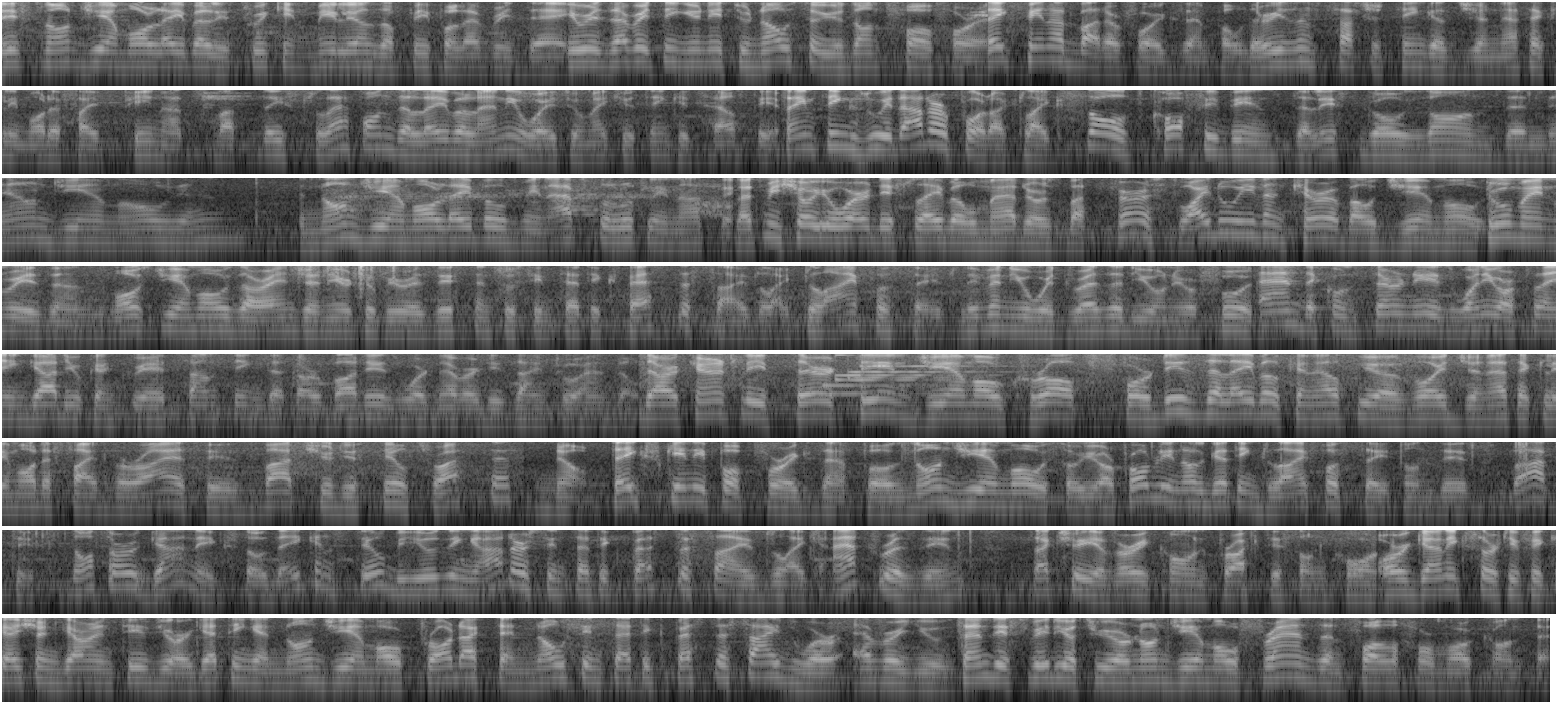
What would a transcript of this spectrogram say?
This non-GMO label is tricking millions of people every day. Here is everything you need to know so you don't fall for it. Take peanut butter for example. There isn't such a thing as genetically modified peanuts, but they slap on the label anyway to make you think it's healthier. Same things with other products like salt, coffee beans, the list goes on. The non-GMO... The non-GMO labels mean absolutely nothing. Let me show you where this label matters, but first, why do we even care about GMOs? Two main reasons. Most GMOs are engineered to be resistant to synthetic pesticides like glyphosate, leaving you with residue on your food. And the concern is when you are playing God, you can create something that our bodies were never designed to handle. There are currently 13 GMO crops. For this, the label can help you avoid genetically modified varieties, but should you still trust it? No. Take Skinny Pop, for example, non-GMO, so you're probably not getting glyphosate on this, but it's it's not organic, so they can still be using other synthetic pesticides like atrazine. It's actually a very common practice on corn. Organic certification guarantees you are getting a non-GMO product and no synthetic pesticides were ever used. Send this video to your non-GMO friends and follow for more content.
